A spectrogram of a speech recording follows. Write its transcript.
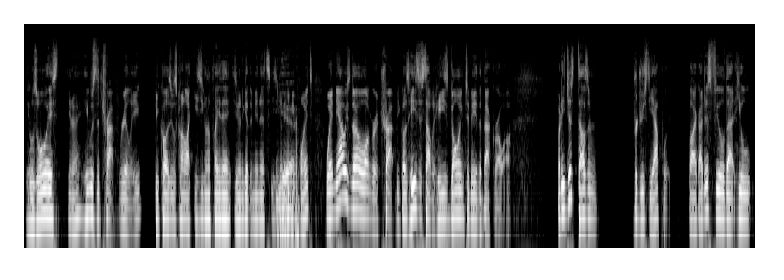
he was always, you know, he was the trap really because it was kind of like, is he going to play there? Is he going to get the minutes? Is he going to give Yeah. me points? Where now he's no longer a trap because he's established he's going to be the back rower, but he just doesn't produce the output. Like I just feel that he'll,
